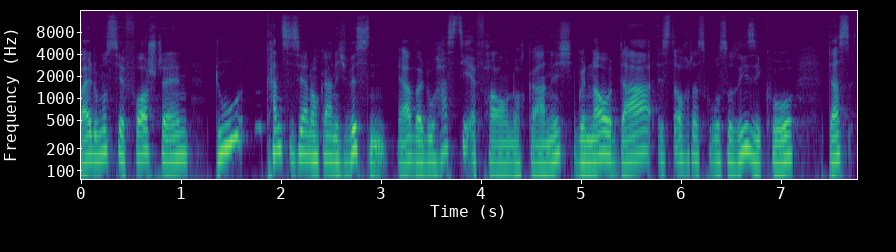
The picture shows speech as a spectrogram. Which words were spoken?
weil du musst dir vorstellen, du kannst es ja noch gar nicht wissen, ja, weil du hast die Erfahrung noch gar nicht. Genau da ist auch das große Risiko, dass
